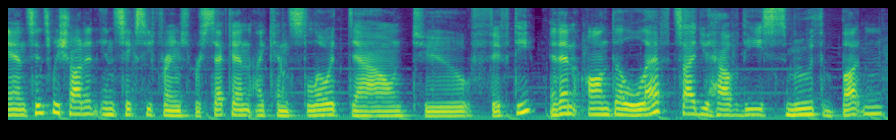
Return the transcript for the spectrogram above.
and since we shot it in 60 frames per second, I can slow it down to 50. And then on the left side, you have the smooth button,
